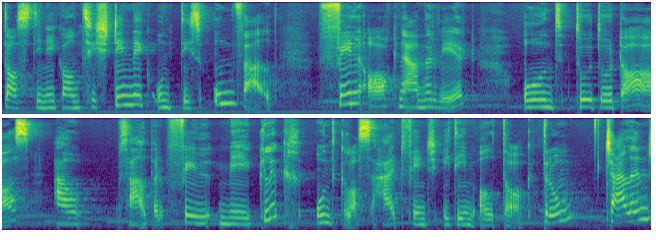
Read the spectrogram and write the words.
dass deine ganze Stimmung und dein Umfeld viel angenehmer wird und du durch das auch selber viel mehr Glück und Gelassenheit findest in deinem Alltag. Darum Challenge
